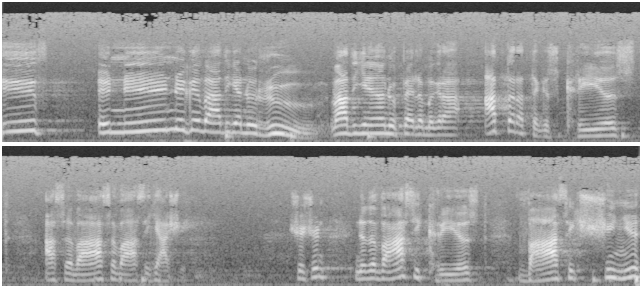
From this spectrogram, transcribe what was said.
hyf yn unig y fadig yn y rŵ. Fadig yn y bel yma gra adar at agos Crist as y fas y fas y iasi sin na a bhás i críast bhás ag sinne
